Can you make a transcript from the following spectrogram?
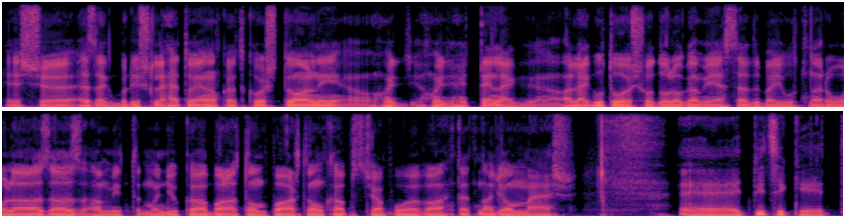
és ezekből is lehet olyanokat kóstolni, hogy, hogy, hogy tényleg a legutolsó dolog, ami eszedbe jutna róla, az az, amit mondjuk a Balatonparton kapsz csak csapolva, tehát nagyon más. Egy picikét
